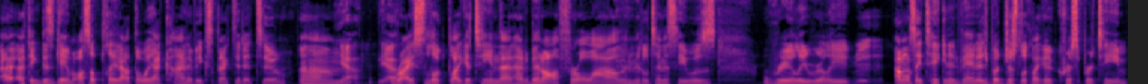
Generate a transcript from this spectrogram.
I, I think this game also played out the way i kind of expected it to um Yeah, yeah. rice looked like a team that had been off for a while and middle tennessee was really really i don't want to say taking advantage but just looked like a crisper team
